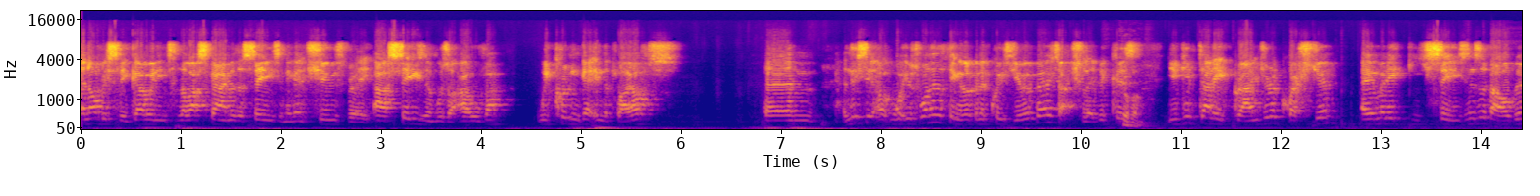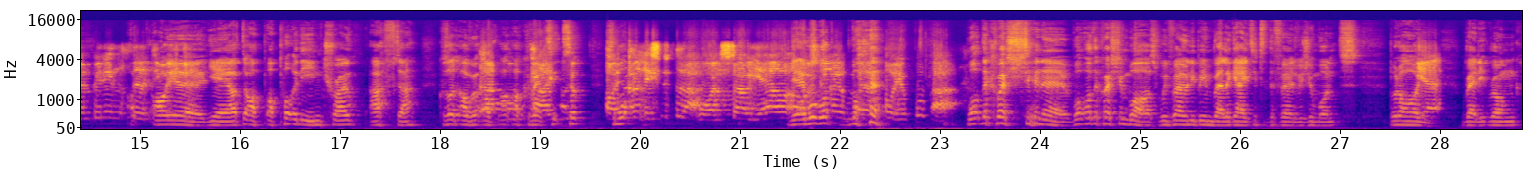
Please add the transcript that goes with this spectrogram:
and obviously, going into the last game of the season against Shrewsbury, our season was over. We couldn't get in the playoffs. Um, and this is, uh, it was one of the things I'm going to quiz you about actually, because you give Danny Granger a question. How many seasons have Albion been in the third Oh yeah, yeah. I, I, I put in the intro after because I, I, I, I corrected. So, so I what, haven't listened to that one, so yeah, I, Yeah, I was well, going to what- uh, pull you up with that. what the question? Uh, what, what the question was? We've only been relegated to the third division once, but I Yeah. read it wrong.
